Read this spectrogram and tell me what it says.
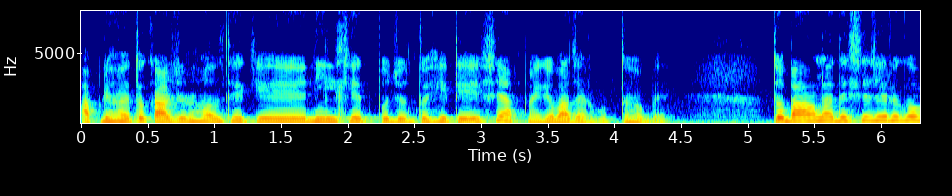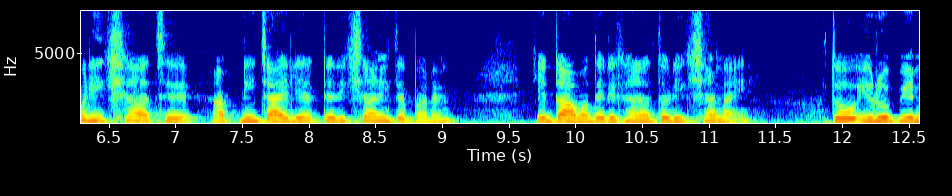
আপনি হয়তো কার্জন হল থেকে নীলক্ষেত পর্যন্ত হেঁটে এসে আপনাকে বাজার করতে হবে। তো বাংলাদেশে যেরকম রিক্সা আছে, আপনি চাইলে একটা রিক্সা নিতে পারেন, কিন্তু আমাদের এখানে তো রিক্সা নাই। তো ইউরোপিয়ান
